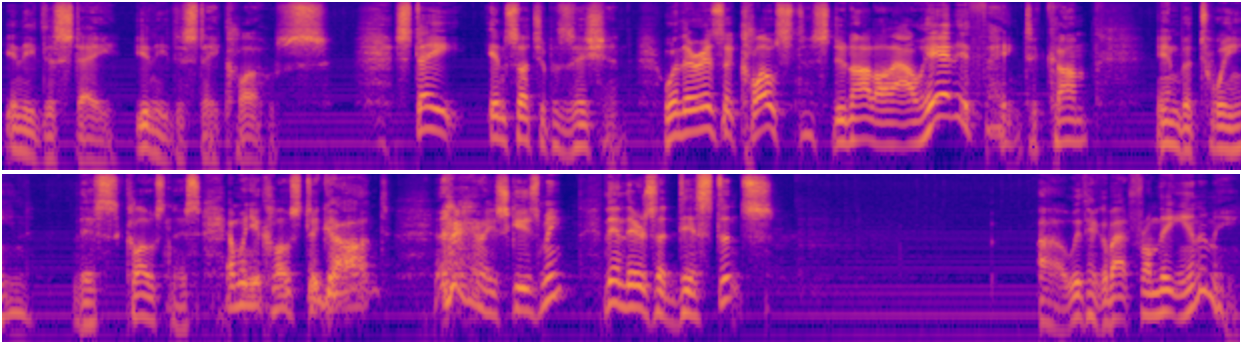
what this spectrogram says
you need to stay, you need to stay close. Stay in such a position. When there is a closeness, do not allow anything to come in between this closeness. And when you're close to God, excuse me, then there's a distance. Uh, we think about from the enemy.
